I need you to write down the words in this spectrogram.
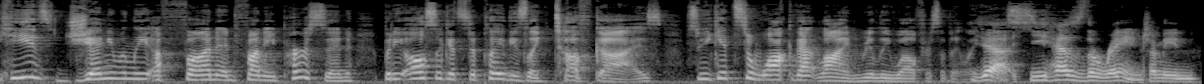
he is genuinely a fun and funny person, but he also gets to play these like tough guys. So he gets to walk that line really well for something like yeah, this. Yeah, he has the range. I mean,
